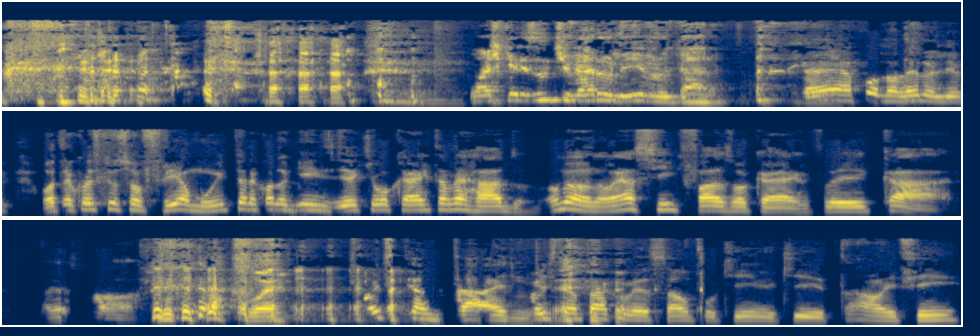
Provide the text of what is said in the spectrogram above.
eu acho que eles não tiveram o livro, cara. É, pô, não leram o livro. Outra coisa que eu sofria muito era quando alguém dizia que o OKR estava errado. Ô, meu, não é assim que faz o OKR. Eu falei, cara, olha só. Ué. pode tentar, a gente pode tentar começar um pouquinho aqui e tal, enfim.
